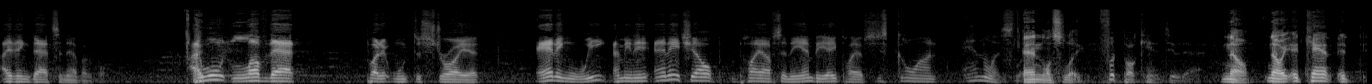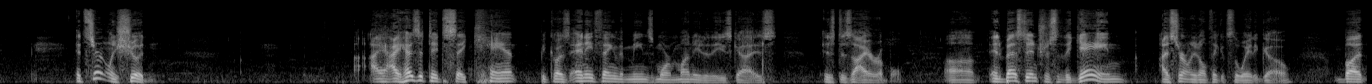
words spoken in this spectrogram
I think that's inevitable. I won't love that, but it won't destroy it. Adding week, I mean, the NHL playoffs and the NBA playoffs just go on endlessly. Endlessly. Football can't do that. No, no, it can't. It it certainly shouldn't. I, I hesitate to say can't because anything that means more money to these guys is desirable. Uh, in the best interest of the game, I certainly don't think it's the way to go. But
